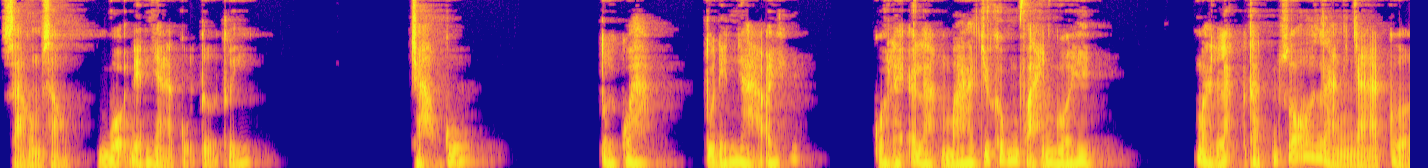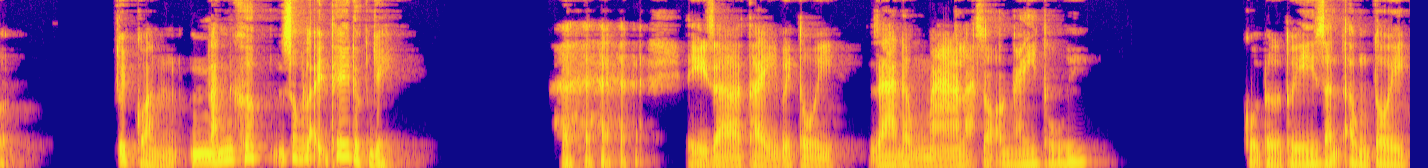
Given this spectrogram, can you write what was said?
Sáng hôm sau, Vội đến nhà cụ tử Thúy. Chào cụ. Tối qua, tôi đến nhà ấy. Có lẽ là ma chứ không phải người. Mà lạ thật, rõ ràng nhà cửa. Tôi còn nắn khớp, Sao lại thế được nhỉ? Thì giờ thầy với tôi Ra đồng má là rõ ngay thôi. Cụ tử Thúy dẫn ông tôi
